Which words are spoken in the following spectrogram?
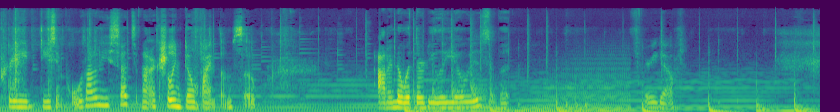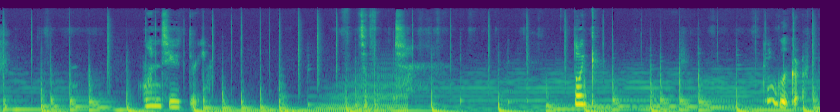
pretty decent pulls out of these sets, and I actually don't mind them, so. I don't know what their dealio is, but there you go. One, two, three. To. Doink. Glue growth.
